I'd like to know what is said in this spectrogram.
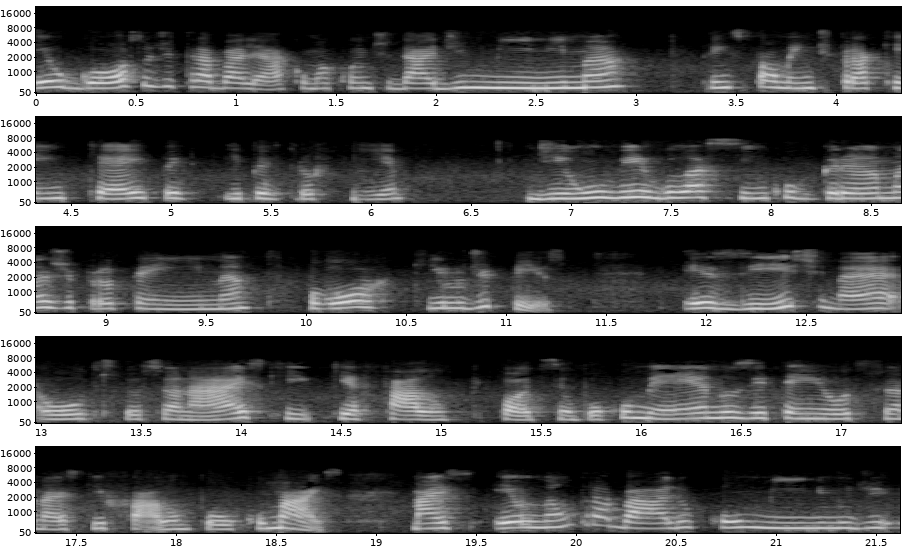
eu gosto de trabalhar com uma quantidade mínima, principalmente para quem quer hiper, hipertrofia, de 1,5 gramas de proteína por quilo de peso. Existe, né, outros profissionais que, que falam que pode ser um pouco menos e tem outros profissionais que falam um pouco mais. Mas eu não trabalho com o mínimo de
